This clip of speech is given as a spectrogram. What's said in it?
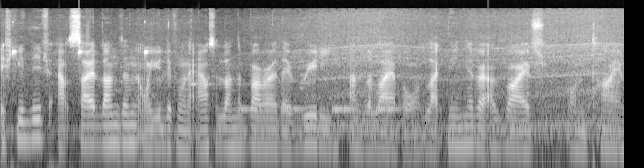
if you live outside London or you live on the outer London borough, they're really unreliable. Like, they never arrive on time.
